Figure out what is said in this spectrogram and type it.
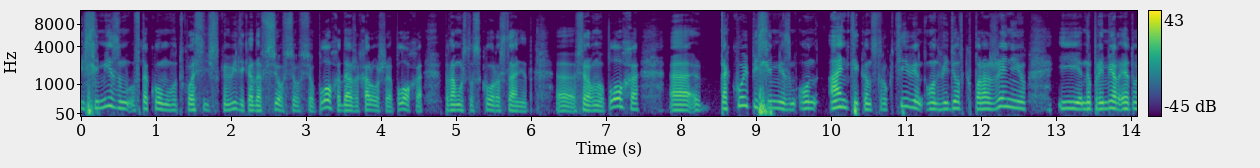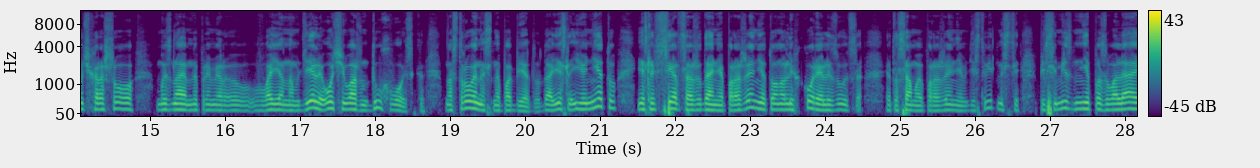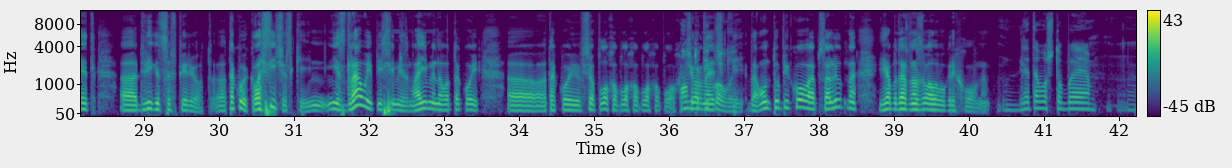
Пессимизм в таком вот классическом виде, когда все, все, все плохо, даже хорошее плохо, потому что скоро станет э, все равно плохо, э, такой пессимизм, он антиконструктивен, он ведет к поражению. И, например, это очень хорошо мы знаем, например, в военном деле, очень важен дух войска, настроенность на победу. Да, если ее нету, если в сердце ожидание поражения, то оно легко реализуется, это самое поражение в действительности. Пессимизм не позволяет э, двигаться вперед. Э, такой классический, не здравый пессимизм, а именно вот такой, э, такой все плохо, плохо, плохо, плохо. Он Черные тупиковый. очки. Да, он тупиковый абсолютно, я бы даже назвал его греховным. Для того, чтобы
